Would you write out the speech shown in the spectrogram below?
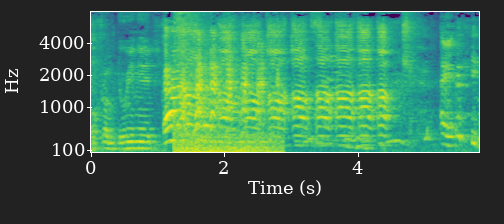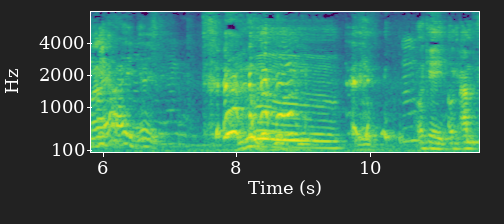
or from doing it. Ah, ah, ah, hey, man, I ain't gay. Okay, okay, I'm,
